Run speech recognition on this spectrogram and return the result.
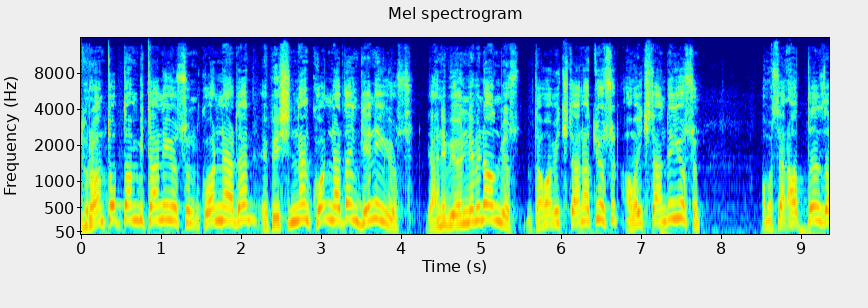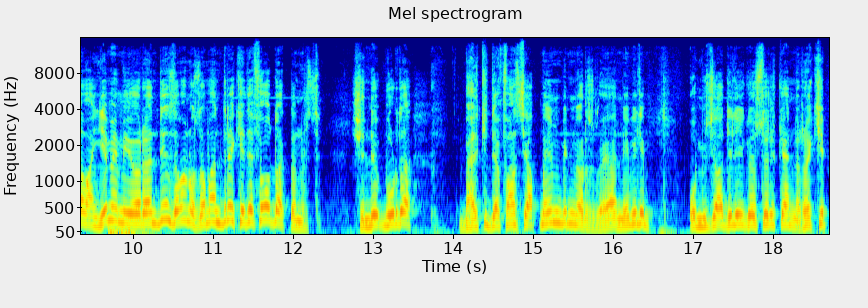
duran toptan bir tane yiyorsun kornerden. E peşinden kornerden gene yiyorsun. Yani bir önlemini almıyorsun. Tamam iki tane atıyorsun ama iki tane de yiyorsun. Ama sen attığın zaman yememeyi öğrendiğin zaman o zaman direkt hedefe odaklanırsın. Şimdi burada belki defans yapmayı mı bilmiyoruz veya ne bileyim o mücadeleyi gösterirken rakip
